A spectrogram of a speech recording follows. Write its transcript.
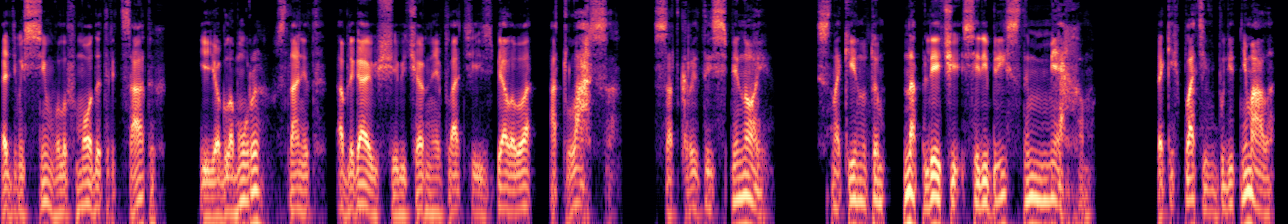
Одним из символов моды тридцатых ее гламура станет облегающее вечернее платье из белого атласа с открытой спиной, с накинутым на плечи серебристым мехом. Таких платьев будет немало,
